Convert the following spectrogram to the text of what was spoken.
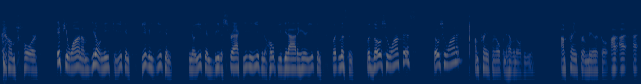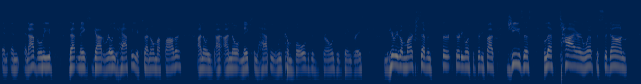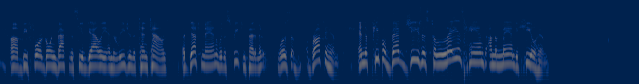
come forth. If you want them, you don't need to. You can, you can, you can, you know, you can be distracted. You can, you can hope you get out of here. You can, but listen, but those who want this, those who want it, I'm praying for an open heaven over you. I'm praying for a miracle. I, I, I, and, and, and I believe that makes God really happy because I know my Father. I know, I, I, know it makes him happy when we come boldly to the throne to obtain grace. Here we go, Mark 7, 31 through 35. Jesus left Tyre and went up to Sidon uh, before going back to the Sea of Galilee and the region of the ten towns. A deaf man with a speech impediment was brought to him. And the people begged Jesus to lay his hands on the man to heal him.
